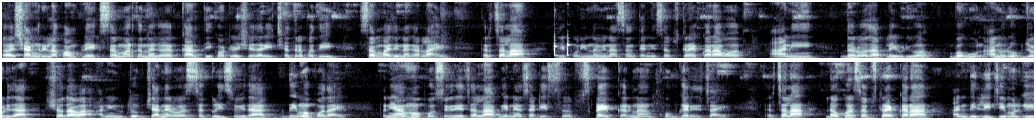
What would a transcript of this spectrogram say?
Shangrila complex Samarthnagar Kartik hotel शेजारी छत्रपती संभाजीनगरला आहे. तर चला जे कोणी नवीन असेल त्यांनी सबस्क्राईब करावं आणि दररोज आपले व्हिडिओ बघून अनुरूप जोडीदार शोधावा. आणि यूट्यूब चॅनलवर सगळी सुविधा अगदी मोफत आहे. पण या मोफत सुविधेचा लाभ घेण्यासाठी सबस्क्राईब करणं खूप गरजेचं आहे. तर चला लवकर सबस्क्राईब करा आणि दिल्लीची मुलगी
